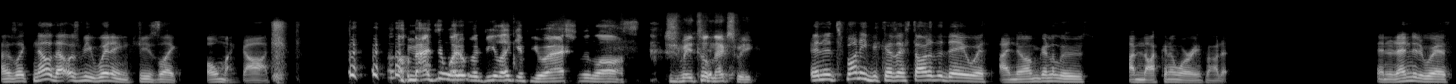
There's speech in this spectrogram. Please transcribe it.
I was like, "No, that was me winning." She's like, "Oh my god." Imagine what it would be like if you actually lost. Just wait till next week. And it's funny because I started the day with, I know I'm going to lose. I'm not going to worry about it. And it ended with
